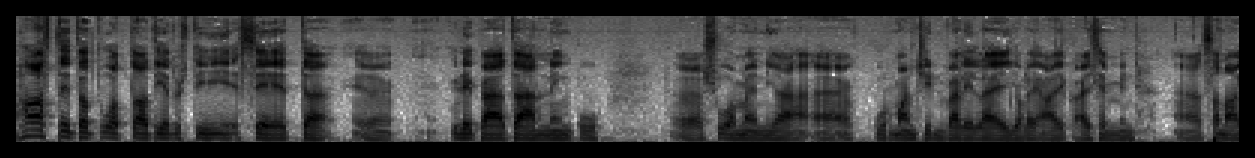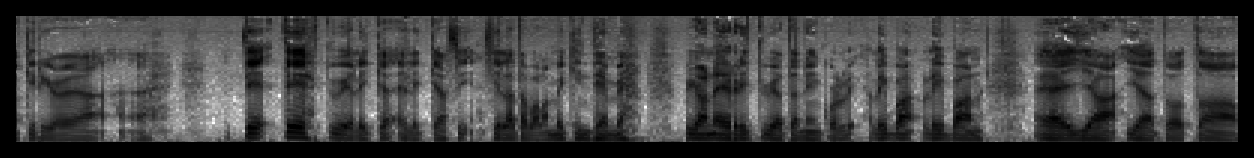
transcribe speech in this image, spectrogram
Haasteita tuottaa tietysti se, että ylipäätään niin kuin Suomen ja Kurmanchin välillä ei ole aikaisemmin sanakirjoja te- tehty, eli, eli sillä tavalla mekin teemme pioneerityötä niin kuin Liban, Liban ja, ja tota,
